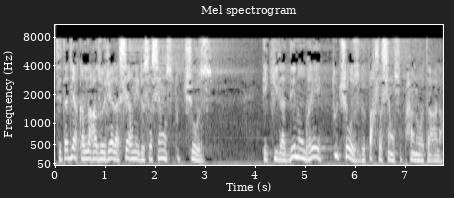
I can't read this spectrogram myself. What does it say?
C'est-à-dire qu'Allah Azzawajal a cerné de sa science toutes choses et qu'il a dénombré toutes choses de par sa science, subhanahu wa ta'ala.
